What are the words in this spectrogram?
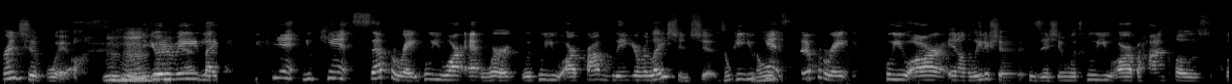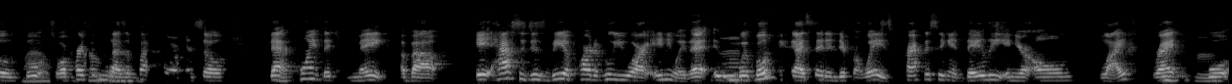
friendship well. Mm-hmm. you know what I mean? Like you can't you can't separate who you are at work with who you are probably in your relationships. Nope, you nope. can't separate who you are in a leadership position with who you are behind closed closed wow, doors or a person so who has a platform. And so that yeah. point that you make about it has to just be a part of who you are anyway. That mm-hmm. what both of you guys said in different ways, practicing it daily in your own life, right, mm-hmm. will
